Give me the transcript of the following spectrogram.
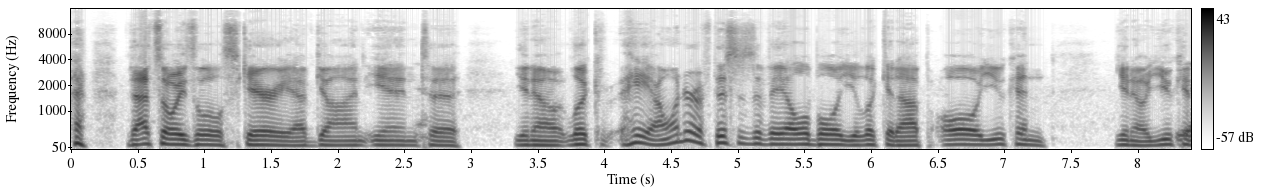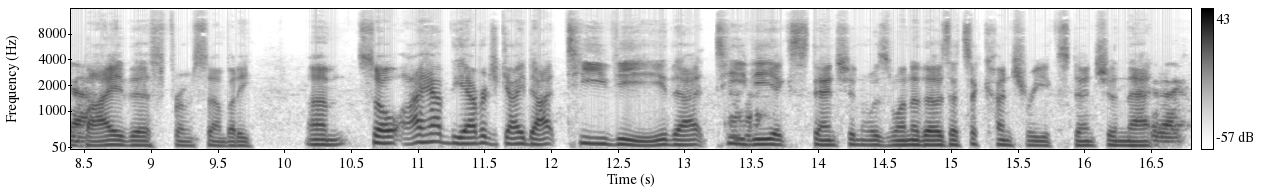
that's always a little scary. I've gone into. Yeah you know look hey i wonder if this is available. You look it up. Oh you can you know you can yeah. buy this from somebody. Um, so i have the average guy.tv that tv uh-huh. extension was one of those. That's a country extension that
